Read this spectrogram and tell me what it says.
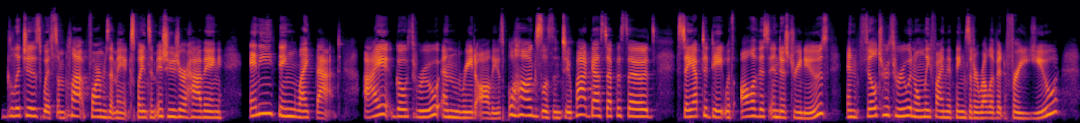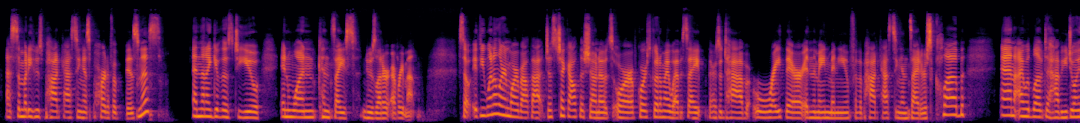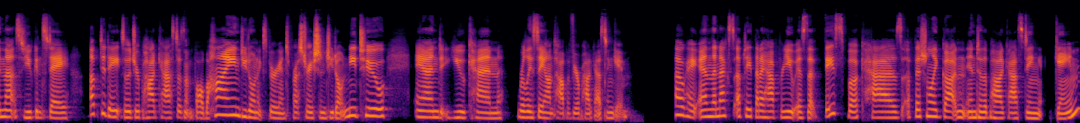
glitches with some platforms that may explain some issues you're having, anything like that, I go through and read all these blogs, listen to podcast episodes, stay up to date with all of this industry news, and filter through and only find the things that are relevant for you as somebody who's podcasting as part of a business. And then I give those to you in one concise newsletter every month. So if you want to learn more about that, just check out the show notes or, of course, go to my website. There's a tab right there in the main menu for the Podcasting Insiders Club. And I would love to have you join that so you can stay up to date so that your podcast doesn't fall behind, you don't experience frustrations you don't need to, and you can really stay on top of your podcasting game. Okay, and the next update that I have for you is that Facebook has officially gotten into the podcasting game.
